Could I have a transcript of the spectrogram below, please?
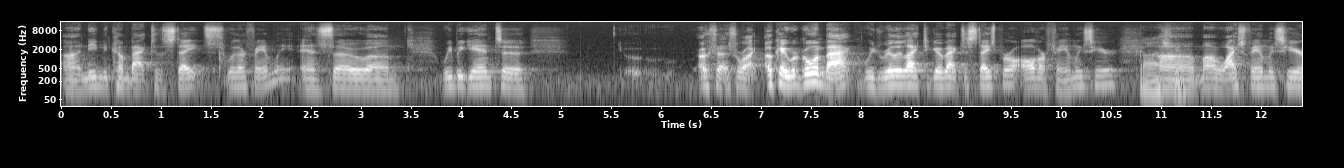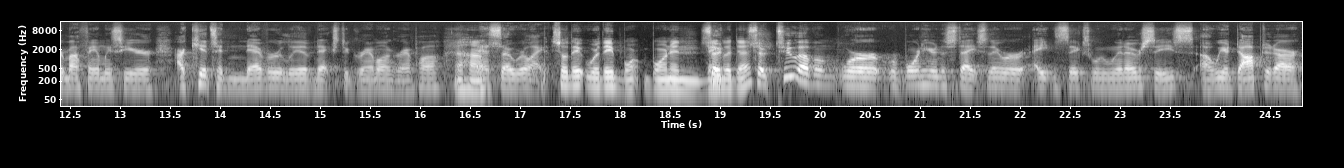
uh, needing to come back to the states with our family. And so um, we began to. Okay, that's right. Okay, we're going back. We'd really like to go back to Statesboro. All of our families here. Uh, my wife's family's here. My family's here. Our kids had never lived next to grandma and grandpa, Uh-huh. and so we're like, So they were they born, born in so, Bangladesh? so two of them were, were born here in the states. So they were eight and six when we went overseas. Uh, we adopted our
